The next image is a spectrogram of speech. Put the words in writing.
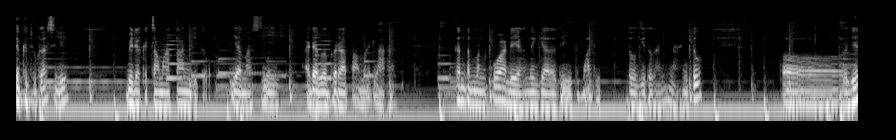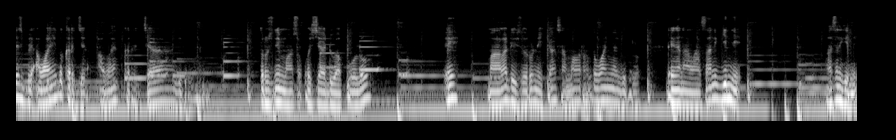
deket juga sih beda kecamatan gitu. Ya masih ada beberapa menit lah. Kan temanku ada yang tinggal di tempat itu gitu kan. Nah itu uh, dia sebenarnya awalnya itu kerja awalnya kerja gitu kan. Terus ini masuk usia 20 eh malah disuruh nikah sama orang tuanya gitu loh. Dengan alasan gini alasan gini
